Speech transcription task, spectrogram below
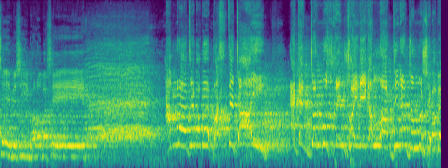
চেয়ে বেশি ভালোবাসে। আমরা যেভাবে বাঁচতে চাই, এক একজন মুসলিম সৈনিক আল্লাহর দিনের জন্য সেভাবে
